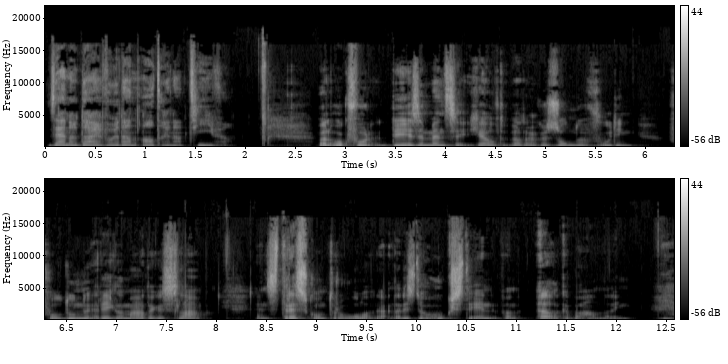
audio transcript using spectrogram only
Zijn er daarvoor dan alternatieven? Wel, ook voor deze mensen geldt dat een gezonde voeding, voldoende en regelmatige slaap en stresscontrole, dat is de hoeksteen van elke behandeling. Ja.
